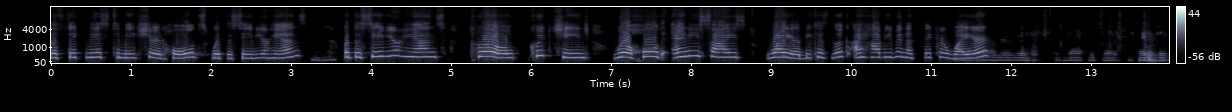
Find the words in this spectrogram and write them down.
the thickness to make sure it holds with the Save Your Hands. Mhm. But the Save Your Hands Pro Quick Change will hold any size wire because look, I have even a thicker wire. Margaret Exactly correct. She the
